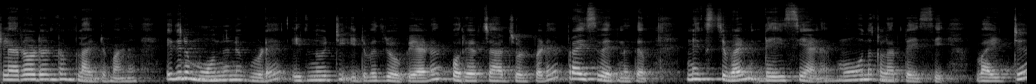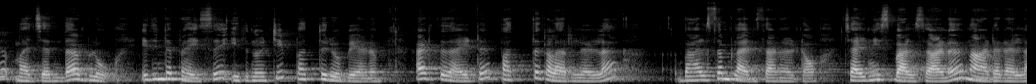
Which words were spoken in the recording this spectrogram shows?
ക്ലെറോഡൻഡും പ്ലാന്റുമാണ് ഇതിന് മൂന്നിനും കൂടെ ഇരുന്നൂറ്റി ഇരുപത് രൂപയാണ് കൊറിയർ ചാർജ് ഉൾപ്പെടെ പ്രൈസ് വരുന്നത്. നെക്സ്റ്റ് വൺ ഡെയ്സിയാണ് മൂന്ന് colour daisy white magenta blue ഇതിന്റെ പ്രൈസ് ഇരുന്നൂറ്റി പത്ത് രൂപയാണ്. അടുത്തതായിട്ട് പത്ത് കളറിലുള്ള ബാൽസം പ്ലാന്റ്സ് ആണ് കേട്ടോ. ചൈനീസ് ബാൽസം ആണ് നാടനല്ല.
